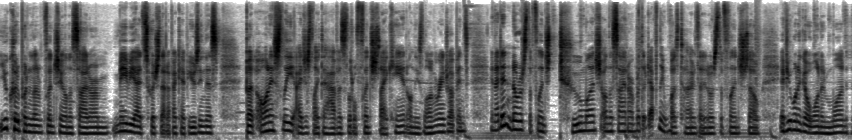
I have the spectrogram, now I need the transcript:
You could put an unflinching on the sidearm, maybe I'd switch that if I kept using this, but honestly, I just like to have as little flinch as I can on these long range weapons, and I didn't notice the flinch too much on the sidearm, but there definitely was times that I noticed the flinch, so if you want to go one and one,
